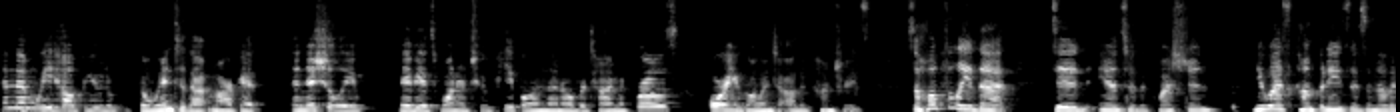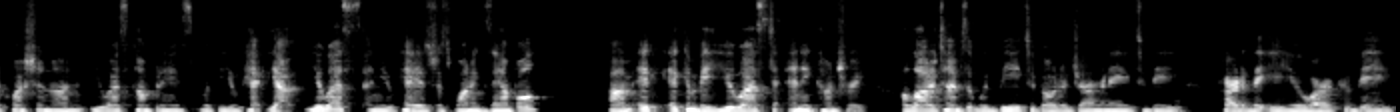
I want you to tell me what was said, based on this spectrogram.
and then we help you to go into that market. Initially, maybe it's one or two people, and then over time it grows, or you go into other countries. So hopefully that did answer the question. US companies, there's another question on US companies with the UK. Yeah, US and UK is just one example. Um, it, it can be US to any country. A lot of times it would be to go to Germany to be part of the EU, or it could be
